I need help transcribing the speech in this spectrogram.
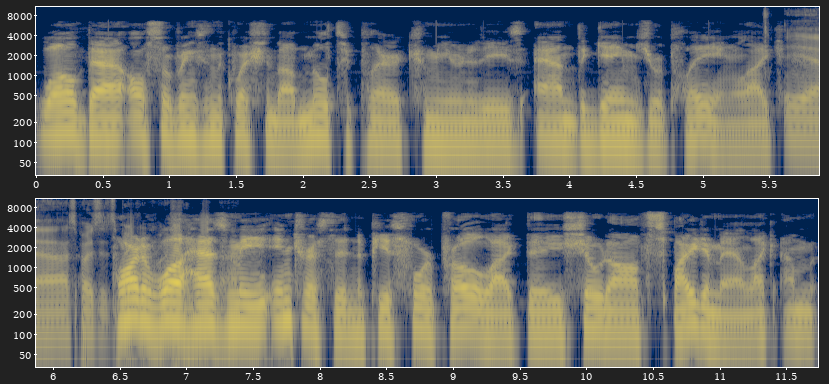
Well, that also brings in the question about multiplayer communities and the games you're playing. Like, yeah, I suppose it's part of what has me interested in the PS4 Pro. Like, they showed off Spider-Man. Like, I'm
